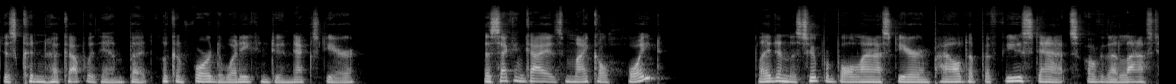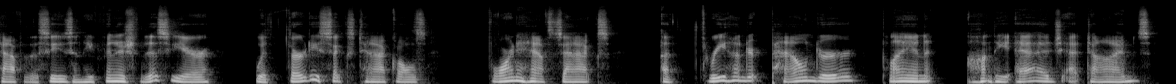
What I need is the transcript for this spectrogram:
just couldn't hook up with him. But looking forward to what he can do next year. The second guy is Michael Hoecht. Played in the Super Bowl last year and piled up a few stats over the last half of the season. He finished this year with 36 tackles, four and a half sacks, a 300 pounder playing on the edge at times.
